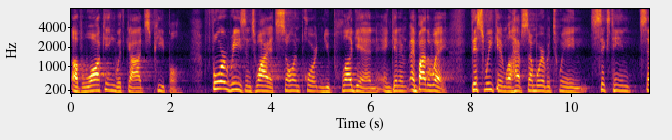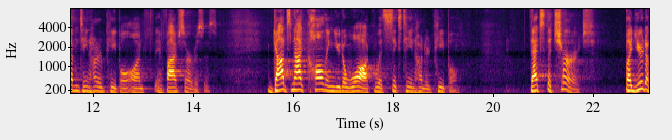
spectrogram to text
of walking with God's people. Four reasons why it's so important you plug in and get in. And by the way, this weekend we'll have somewhere between 16, 1700 people on in five services. God's not calling you to walk with 1,600 people. That's the church. But you're to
